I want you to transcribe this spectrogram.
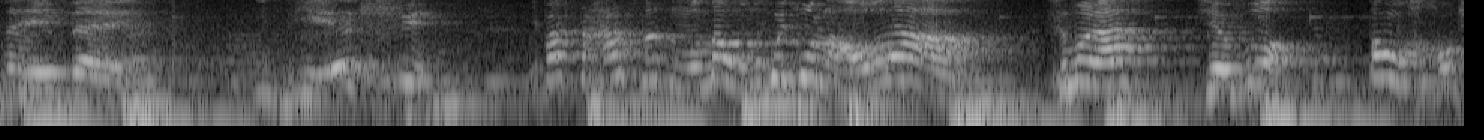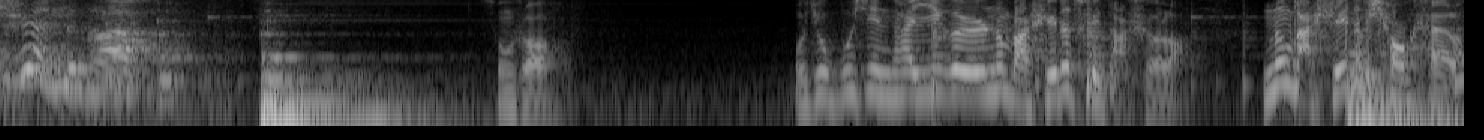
贝贝，你别去，你把他打死了怎么办？我们会坐牢的。什么人？姐夫，帮我好好劝劝他呀。松手！我就不信他一个人能把谁的腿打折了，能把谁的瓢开了。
